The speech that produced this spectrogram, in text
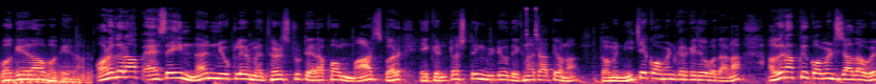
वगैरह वगैरह। और अगर आप ऐसे ही non nuclear methods to terraform Mars पर एक इंटरेस्टिंग वीडियो देखना चाहते हो ना तो हमें नीचे कमेंट करके जो बताना। अगर आपके कमेंट्स ज़्यादा हुए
